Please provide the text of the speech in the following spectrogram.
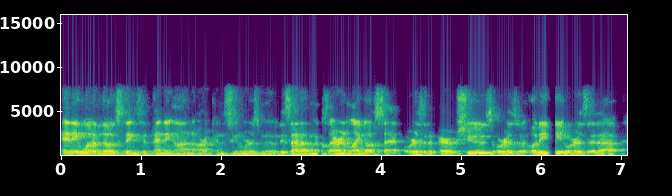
any one of those things depending on our consumer's mood. Is that a McLaren Lego set, or is it a pair of shoes, or is it a hoodie, or is it a,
